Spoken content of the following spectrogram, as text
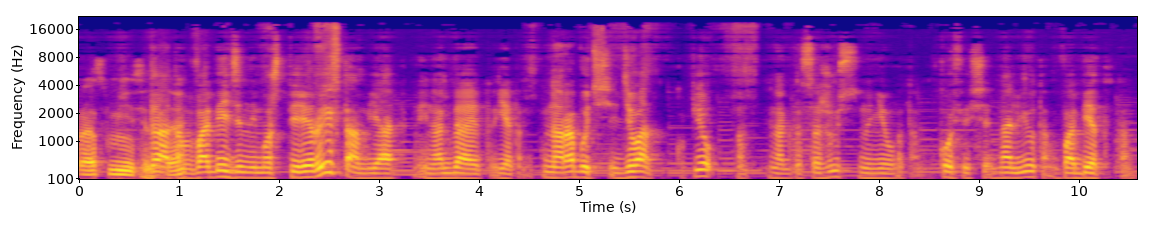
раз в месяц. Да, да, там в обеденный, может, перерыв, там я иногда это, я там на работе диван купил, там, иногда сажусь на него, там, кофе все налью, там, в обед, там,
